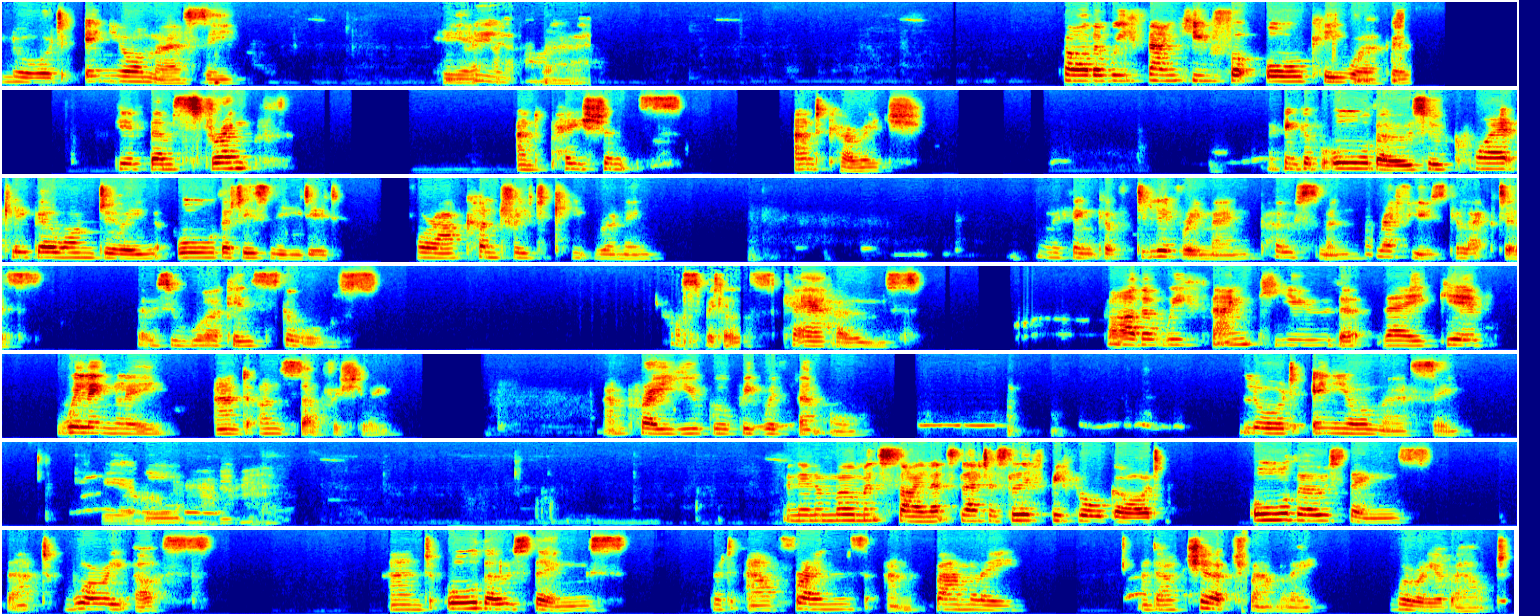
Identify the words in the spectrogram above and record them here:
Lord, in your mercy, hear Hear our our prayer. Father, we thank you for all key workers. Give them strength and patience and courage. I think of all those who quietly go on doing all that is needed for our country to keep running. We think of delivery men, postmen, refuse collectors, those who work in schools, hospitals, care homes. Father, we thank you that they give willingly and unselfishly and pray you will be with them all. Lord, in your mercy, hear. And in a moment's silence, let us lift before God all those things that worry us and all those things that our friends and family and our church family worry about.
